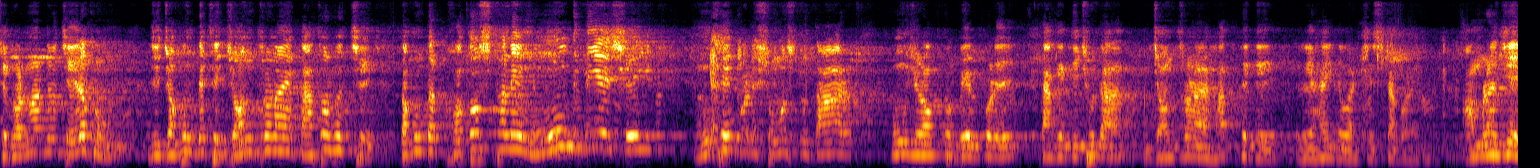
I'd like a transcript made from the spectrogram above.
সে ঘটনাটা হচ্ছে এরকম যে, যখন দেখে যন্ত্রণায় কাতর হচ্ছে, তখন তার ক্ষতস্থানে মুখ দিয়ে সেই মুখে করে সমস্ত তার পুঁজ রক্ত বের করে তাকে কিছুটা যন্ত্রণার হাত থেকে রেহাই দেওয়ার চেষ্টা করেন। আমরা যে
